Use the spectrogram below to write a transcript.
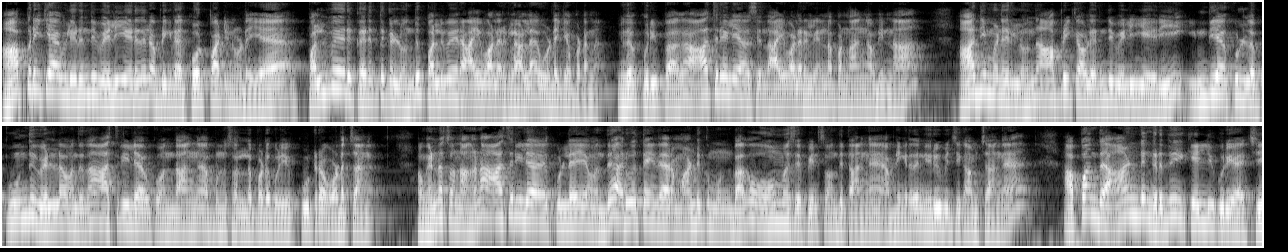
ஆப்பிரிக்காவிலிருந்து வெளியேறுதல் அப்படிங்கிற கோட்பாட்டினுடைய பல்வேறு கருத்துக்கள் வந்து பல்வேறு ஆய்வாளர்களால் உடைக்கப்பட்டன. மிக குறிப்பாக ஆஸ்திரேலியாவை சேர்ந்த ஆய்வாளர்கள் என்ன பண்ணாங்க அப்படின்னா ஆதி மனிதர்கள் வந்து ஆப்பிரிக்காவிலிருந்து வெளியேறி இந்தியாவுக்குள்ளே பூந்து வெளில வந்து தான் ஆஸ்திரேலியாவுக்கு வந்தாங்க அப்படின்னு சொல்லப்படக்கூடிய கூற்றை உடைச்சாங்க. அவங்க என்ன சொன்னாங்கன்னா ஆஸ்திரேலியாவுக்குள்ளேயே வந்து அறுபத்தைந்தாயிரம் ஆண்டுக்கு முன்பாக ஹோமோசெப்பியன்ஸ் வந்துட்டாங்க அப்படிங்கிறத நிரூபித்து காமிச்சாங்க. அப்போ அந்த ஆண்டுங்கிறது கேள்விக்குறியாச்சு.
